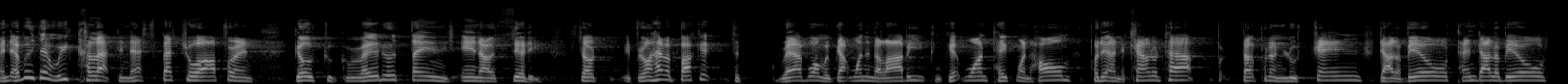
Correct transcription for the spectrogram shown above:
and everything we collect in that special offering goes to greater things in our city. So if you don't have a bucket, grab one. We've got one in the lobby. You can get one, take one home, put it on the countertop, start putting loose change, dollar bills, $10 bills,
